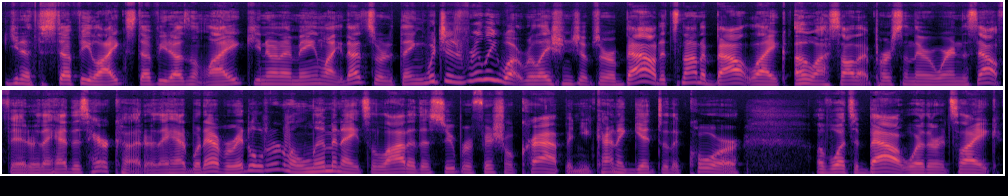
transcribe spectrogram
you know, the stuff he likes, stuff he doesn't like, you know what I mean? Like that sort of thing, which is really what relationships are about. It's not about like, oh, I saw that person, they were wearing this outfit or they had this haircut or they had whatever. It sort of eliminates a lot of the superficial crap and you kind of get to the core of what's about, whether it's like,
